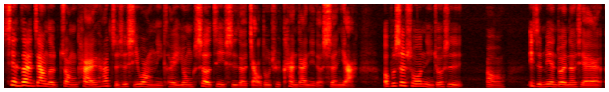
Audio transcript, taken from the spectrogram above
现在这样的状态，他只是希望你可以用设计师的角度去看待你的生涯，而不是说你就是呃一直面对那些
